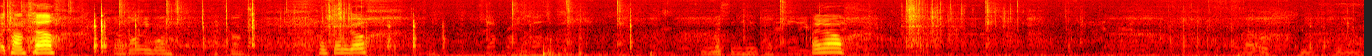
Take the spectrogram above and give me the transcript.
I can't tell. There's only one. It's gone. Where's one to go? You're missing the. I know. Yeah,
